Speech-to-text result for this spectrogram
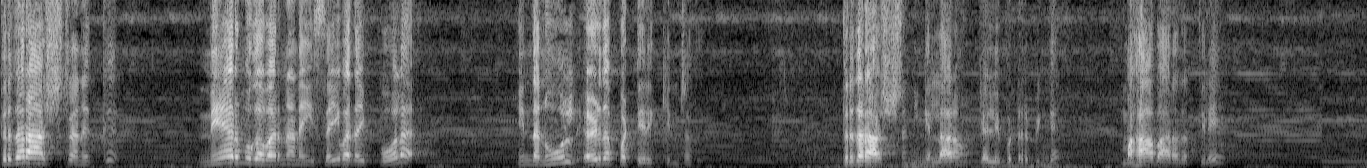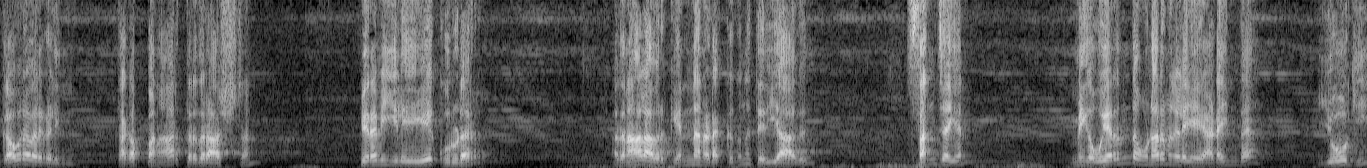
திருதராஷ்டிரனுக்கு நேர்முக வர்ணனை செய்வதைப் போல இந்த நூல் எழுதப்பட்டிருக்கின்றது. திருதராஷ்டிரன் நீங்க எல்லாரும் கேள்விப்பட்டிருப்பீங்க மகாபாரதத்திலே கௌரவர்களின் தகப்பனார் திருதராஷ்டிரன் பிறவியிலேயே குருடர் அதனால் அவருக்கு என்ன நடக்குதுன்னு தெரியாது. சஞ்சயன் மிக உயர்ந்த உணர்வு நிலையை அடைந்த யோகி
